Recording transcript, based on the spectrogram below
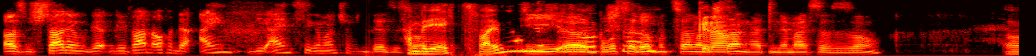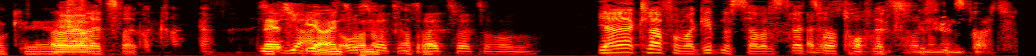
aus dem Stadion, wir, wir waren auch in der ein, die einzige Mannschaft in der Saison, Haben wir die echt zweimal die äh, Borussia geschlagen? Dortmund zweimal Genau. geschlagen hat in der Meistersaison. Okay. Ja. 3-2 war krank, ja. Ne, das 4-1 4-1 war noch auswärts und krasser. 3-2 zu Hause. Ja, ja, klar, vom Ergebnis her, aber das 3-2 Alter, das Tor von Son, Gott.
